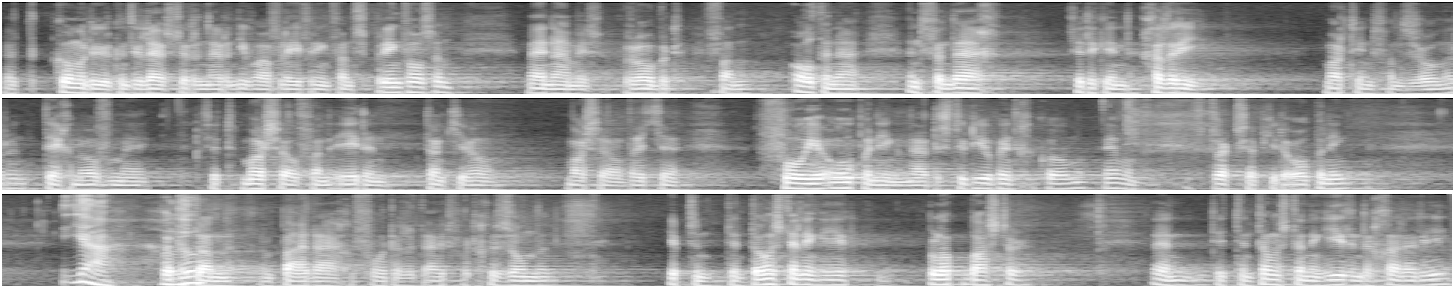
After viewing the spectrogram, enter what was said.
Het komende uur kunt u luisteren naar een nieuwe aflevering van Springvossen. Mijn naam is Robert van Altena en vandaag zit ik in galerie Martin van Zomeren. Tegenover mij zit Marcel van Eden. Dankjewel Marcel dat je voor je opening naar de studio bent gekomen. Hè, want straks heb je de opening. Ja, Dat hallo. is dan een paar dagen voordat het uit wordt gezonden. Je hebt een tentoonstelling hier, Blockbuster. En die tentoonstelling hier in de galerie,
